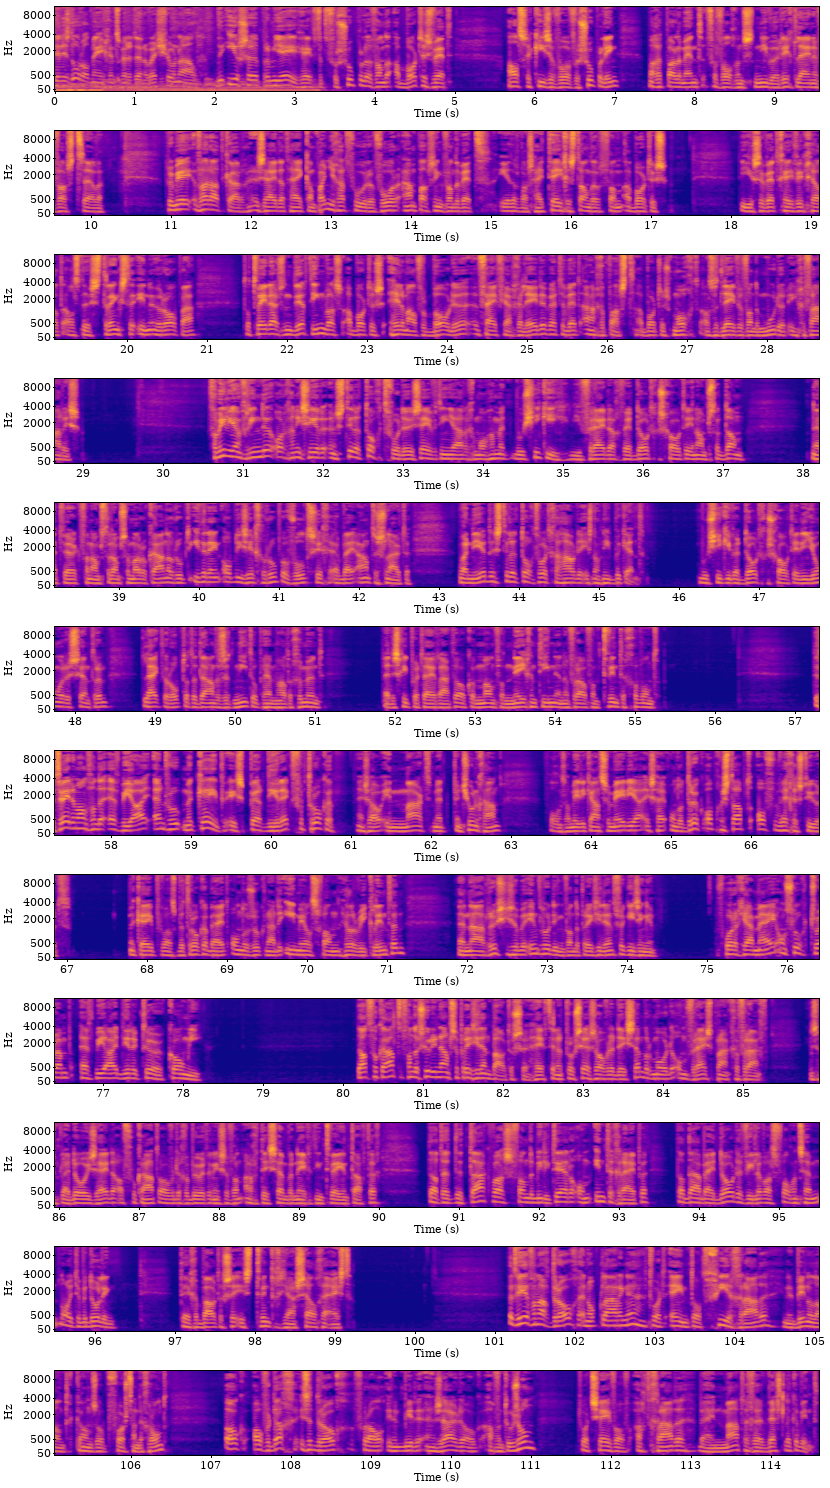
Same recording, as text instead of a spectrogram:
Dit is Doral Megens met het NOS-journaal. De Ierse premier heeft het versoepelen van de abortuswet. Als ze kiezen voor versoepeling mag het parlement vervolgens nieuwe richtlijnen vaststellen. Premier Varadkar zei dat hij campagne gaat voeren voor aanpassing van de wet. Eerder was hij tegenstander van abortus. De Ierse wetgeving geldt als de strengste in Europa. Tot 2013 was abortus helemaal verboden. Vijf jaar geleden werd de wet aangepast. Abortus mocht als het leven van de moeder in gevaar is. Familie en vrienden organiseren een stille tocht voor de 17-jarige Mohamed Bouchiki... die vrijdag werd doodgeschoten in Amsterdam. Het netwerk van Amsterdamse Marokkanen roept iedereen op die zich geroepen voelt... zich erbij aan te sluiten. Wanneer de stille tocht wordt gehouden is nog niet bekend. Bouchiki werd doodgeschoten in een jongerencentrum. Lijkt erop dat de daders het niet op hem hadden gemunt. Bij de schietpartij raakte ook een man van 19 en een vrouw van 20 gewond. De tweede man van de FBI, Andrew McCabe, is per direct vertrokken. Hij zou in maart met pensioen gaan. Volgens Amerikaanse media is hij onder druk opgestapt of weggestuurd. McCabe was betrokken bij het onderzoek naar de e-mails van Hillary Clinton... en naar Russische beïnvloeding van de presidentsverkiezingen. Vorig jaar mei ontsloeg Trump FBI-directeur Comey. De advocaat van de Surinaamse president Bouterse heeft in het proces over de decembermoorden om vrijspraak gevraagd. In zijn pleidooi zei de advocaat over de gebeurtenissen van 8 december 1982 dat het de taak was van de militairen om in te grijpen. Dat daarbij doden vielen was volgens hem nooit de bedoeling. Tegen Bouterse is 20 jaar cel geëist. Het weer vannacht droog en opklaringen. Het wordt 1 tot 4 graden. In het binnenland kans op vorst aan de grond. Ook overdag is het droog. Vooral in het midden en zuiden ook af en toe zon. Het wordt 7 of 8 graden bij een matige westelijke wind.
